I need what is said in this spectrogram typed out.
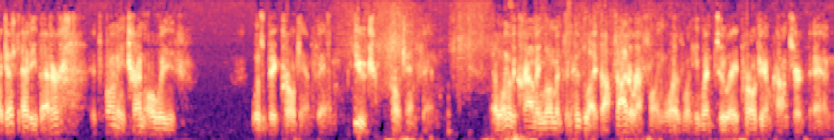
I guess Eddie Vedder. It's funny, Trent always was a big Pearl Jam fan, huge Pearl Jam fan. And one of the crowning moments in his life outside of wrestling was when he went to a Pearl Jam concert and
